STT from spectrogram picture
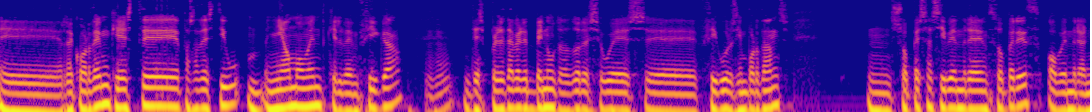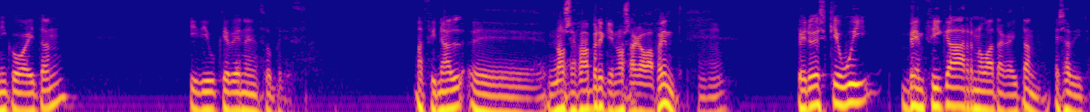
eh, recordem que este passat estiu n'hi ha un moment que el Benfica Uh -huh. després d'haver venut a totes les seues eh, figures importants sopesa si vendre Enzo Pérez o vendre a Nico Gaitán i diu que ven a Enzo Pérez al final eh, no se fa perquè no s'acaba fent Uh -huh. però és que avui Benfica ha renovat a Gaitán és a dir,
